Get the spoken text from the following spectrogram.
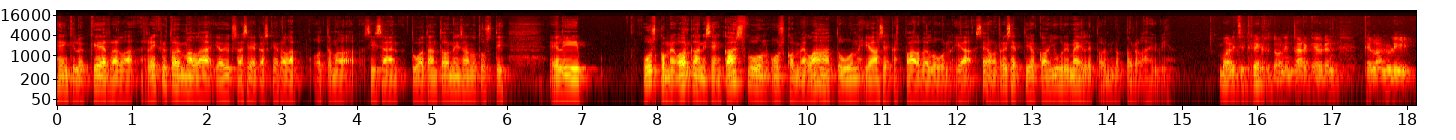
henkilö kerralla rekrytoimalla ja yksi asiakas kerralla ottamalla sisään tuotantoon niin sanotusti. Eli Uskomme organiseen kasvuun, uskomme laatuun ja asiakaspalveluun ja se on resepti, joka on juuri meille toiminut todella hyvin. Mainitsit rekrytoinnin tärkeyden. Teillä on yli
